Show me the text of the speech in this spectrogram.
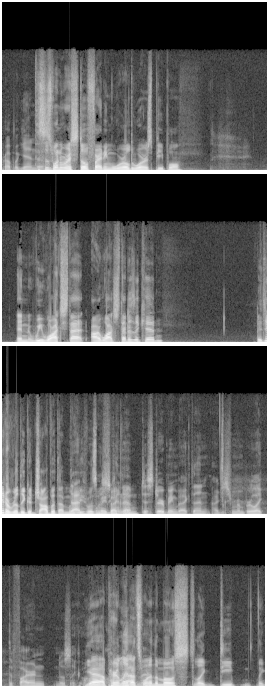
Propaganda. This is when we are still fighting world wars, people. And we watched that. I watched that as a kid. They did a really good job with that movie. that it was, made back then. Disturbing back then. I just remember like the fire and it was like. yeah, oh, apparently crap, that's one of the most like deep, like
